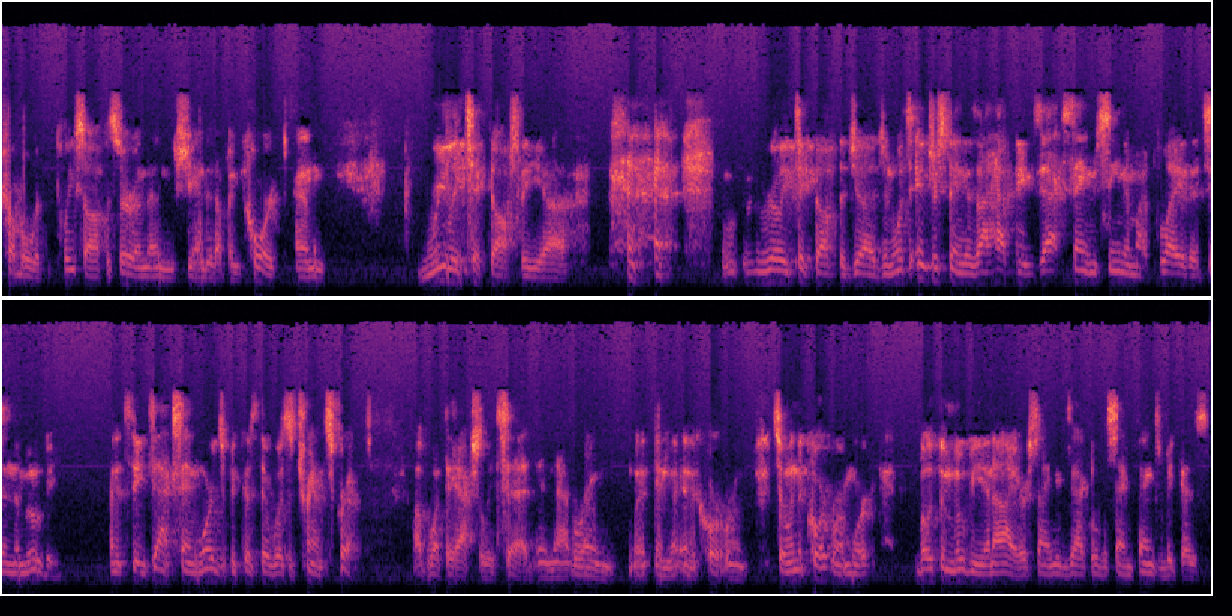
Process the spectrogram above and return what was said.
trouble with the police officer, and then she ended up in court and really ticked off the. Uh, really ticked off the judge. And what's interesting is I have the exact same scene in my play that's in the movie. and it's the exact same words because there was a transcript of what they actually said in that room in the, in the courtroom. So in the courtroom, we're both the movie and I are saying exactly the same things because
